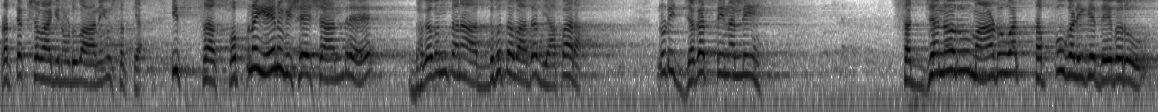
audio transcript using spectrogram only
ಪ್ರತ್ಯಕ್ಷವಾಗಿ ನೋಡುವ ಆನೆಯೂ ಸತ್ಯ. ಈ ಸ, ಸ್ವಪ್ನ ಏನು ವಿಶೇಷ ಅಂದರೆ ಭಗವಂತನ ಅದ್ಭುತವಾದ ವ್ಯಾಪಾರ. ನೋಡಿ, ಜಗತ್ತಿನಲ್ಲಿ ಸಜ್ಜನರು ಮಾಡುವ ತಪ್ಪುಗಳಿಗೆ ದೇವರು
